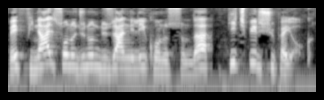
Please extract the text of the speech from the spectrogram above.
ve final sonucunun düzenliliği konusunda hiçbir şüphe yok.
